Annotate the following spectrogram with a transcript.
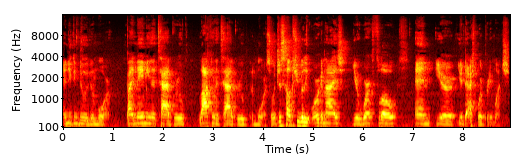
and you can do even more by naming the tab group, locking the tab group, and more. So it just helps you really organize your workflow and your, your dashboard pretty much.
